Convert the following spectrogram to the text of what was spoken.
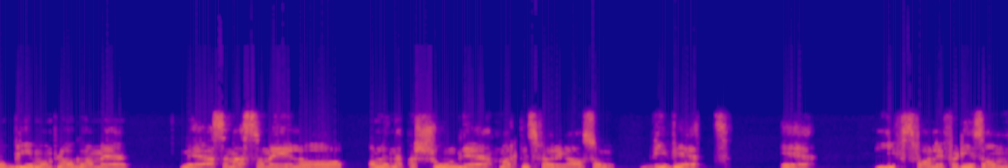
Og blir man plaga med, med SMS og mail og all den personlige markedsføringa som vi vet er livsfarlig for de som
